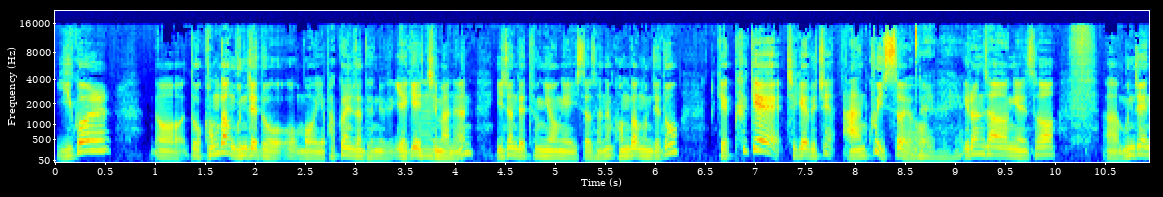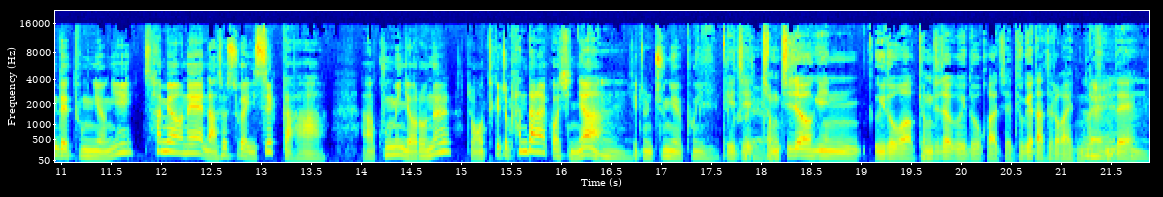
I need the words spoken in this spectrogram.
이걸 어, 또 건강 문제도 뭐 박근혜 전 대통령 얘기했지만은 음. 이전 대통령에 있어서는 건강 문제도 그렇게 크게 제기되지 않고 있어요. 네네. 이런 상황에서 아, 문재인 대통령이 사면에 나설 수가 있을까? 아, 국민 여론을 좀 어떻게 좀 판단할 것이냐 음. 이게 좀 중요해 보입니다. 이제 그래요. 정치적인 의도와 경제적 의도가 이제 두 개 다 들어가 있는 것 네. 같은데 음.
